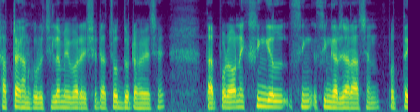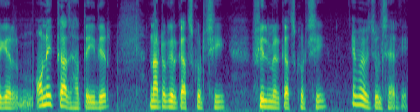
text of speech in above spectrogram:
সাতটা গান করেছিলাম, এবারে সেটা চোদ্দোটা হয়েছে। তারপরে অনেক সিঙ্গেল সিঙ্গার যারা আছেন, প্রত্যেকের অনেক কাজ হাতে ঈদের, নাটকের কাজ করছি ফিল্মের কাজ করছি, এভাবে চলছে আর কি।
